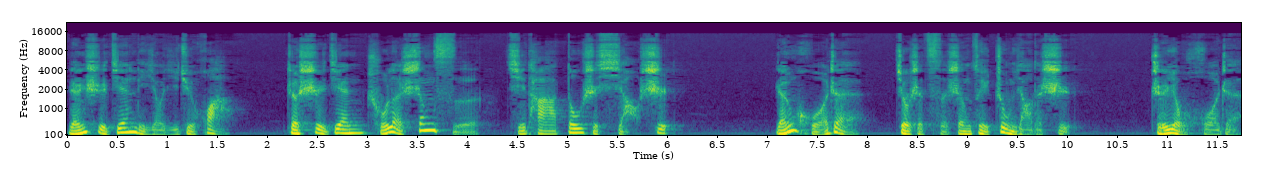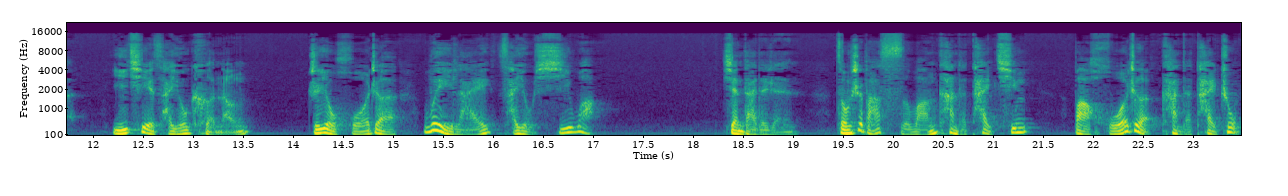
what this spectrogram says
人世间里有一句话：这世间除了生死，其他都是小事。人活着就是此生最重要的事。只有活着，一切才有可能；只有活着，未来才有希望。现代的人总是把死亡看得太轻，把活着看得太重。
